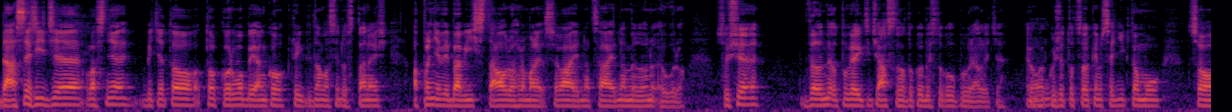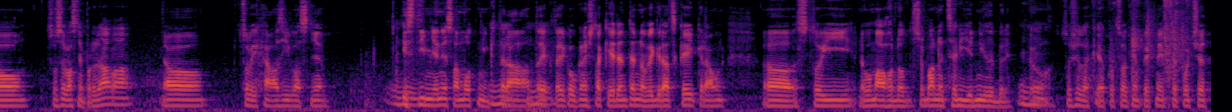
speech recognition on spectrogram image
Dá se říct, že vlastně bytě to, to Corvo Bianco, který ty tam vlastně dostaneš a plně vybavíš, stálo dohromady třeba 1,1 milionu euro. Což je velmi odpovídající částka za to, kolik bys to koupil v realitě. Jo? Mm-hmm. Jakože to celkem sedí k tomu, co, co se vlastně prodává, jo? co vychází vlastně mm-hmm. i z té měny samotný, mhm. která, mm-hmm. tady, který koukneš, tak jeden ten novigradský crown uh, stojí, nebo má hodnotu třeba necelý jedný libry, mm-hmm. jo? což je taky jako celkem pěkný přepočet,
